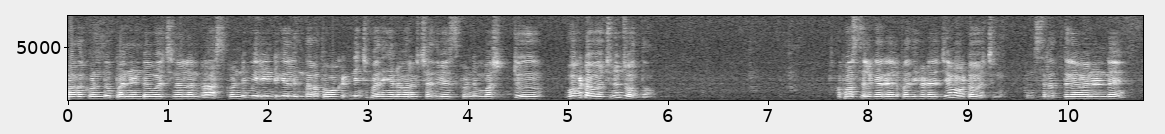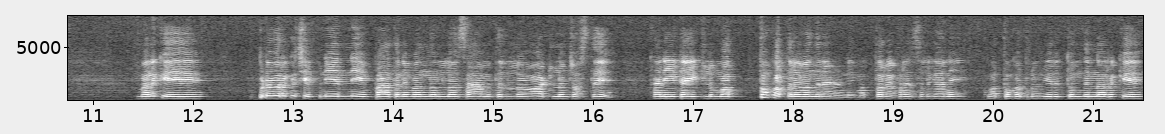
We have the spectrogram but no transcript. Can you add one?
పదకొండు పన్నెండు వచనాలను రాసుకోండి. మీరు ఇంటికి వెళ్ళిన తర్వాత ఒకటి నుంచి పదిహేను వరకు చదివేసుకోండి. మస్ట్ ఒకటో వచనం చూద్దాం. అపోస్తుల కార్యాలు పదిహేడు అధ్యాయం ఒకటో వచనం. కొంచెం శ్రద్ధగా వినండి. మనకి ఇప్పటి వరకు చెప్పినవన్నీ పాత నిబంధనలో సామెతల్లో వాటిలోంచి వస్తాయి. కానీ ఈ టైటిల్ మొత్తం కొత్త నిబంధనేనండి. మొత్తం రెఫరెన్స్లు కానీ మొత్తం కొత్త మీరు తొమ్మిదిన్నరకి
